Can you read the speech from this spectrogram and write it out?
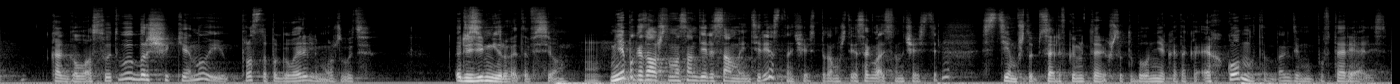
как голосуют выборщики, ну и просто поговорили, может быть, резюмируя это все. Мне показалось, что на самом деле самая интересная часть, потому что я согласен на части с тем, что писали в комментариях, что это была некая такая эх-комната, да, где мы повторялись.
